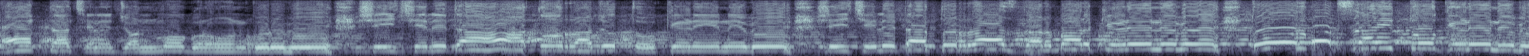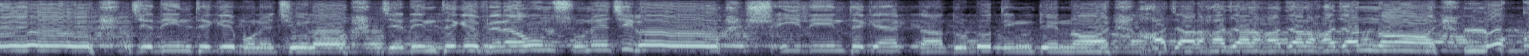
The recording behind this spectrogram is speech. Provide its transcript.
একটা ছেলে জন্মগ্রহণ করবে। সেই ছেলেটা তোর রাজত্ব কেড়ে নেবে। সেই ছেলেটা তোর রাজ দরবার কেড়ে নেবে। তোর বাদশাহিত্ব কেড়ে নেবে। যেদিন থেকে বলেছিল, যেদিন থেকে ফেরাউন শুনেছিল সেই দিন থেকে একটা দুটো তিনটে নয় হাজার হাজার হাজার হাজার নয় লক্ষ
